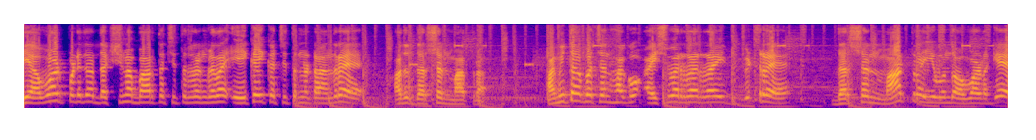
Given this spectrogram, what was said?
ಈ ಅವಾರ್ಡ್ ಪಡೆದ ದಕ್ಷಿಣ ಭಾರತ ಚಿತ್ರರಂಗದ ಏಕೈಕ ಚಿತ್ರನಟ ಅಂದ್ರೆ ಅದು ದರ್ಶನ್ ಮಾತ್ರ. ಅಮಿತಾಬ್ ಬಚ್ಚನ್ ಹಾಗೂ ಐಶ್ವರ್ಯ ರೈ ಬಿಟ್ರೆ ದರ್ಶನ್ ಮಾತ್ರ ಈ ಒಂದು ಅವಾರ್ಡ್ಗೆ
